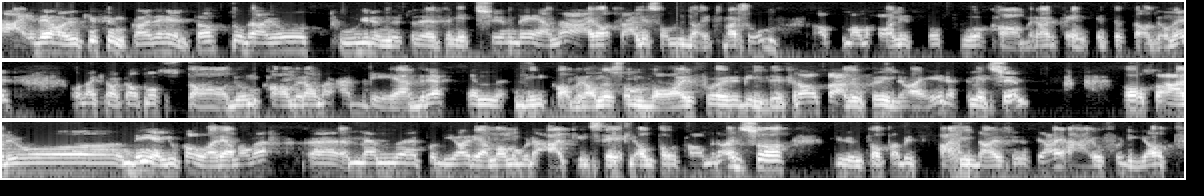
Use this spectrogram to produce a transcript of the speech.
Nei, det har jo ikke funka i det hele tatt. og Det er jo to grunner til det til mitt syn. Det ene er jo at det er litt sånn light-versjon. At man har litt for få kameraer på enkelte stadioner. Og det er klart at Når stadionkameraene er bedre enn de kameraene som var for bilder fra, så er det jo for ville veier, etter mitt syn. Og så er Det jo, det gjelder jo ikke alle arenaene, eh, men på de arenaene hvor det er tilstrekkelig antall kameraer, så grunnen til at det har blitt feil der, synes jeg, er jo fordi at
